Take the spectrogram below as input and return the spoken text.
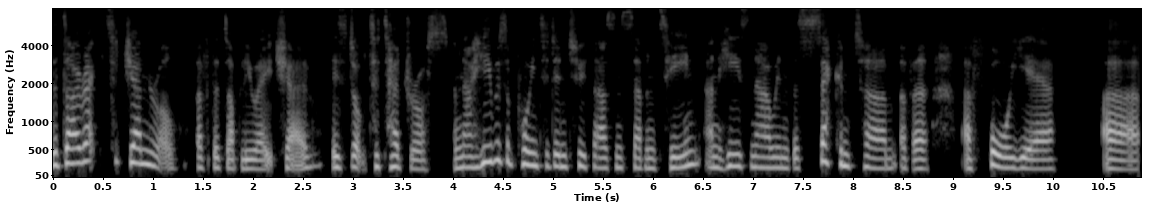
The Director General of the WHO is Dr. Tedros. And now he was appointed in 2017, and he's now in the second term of a, a four year uh,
